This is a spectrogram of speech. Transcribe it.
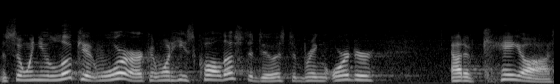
And so when you look at work and what He's called us to do is to bring order out of chaos.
